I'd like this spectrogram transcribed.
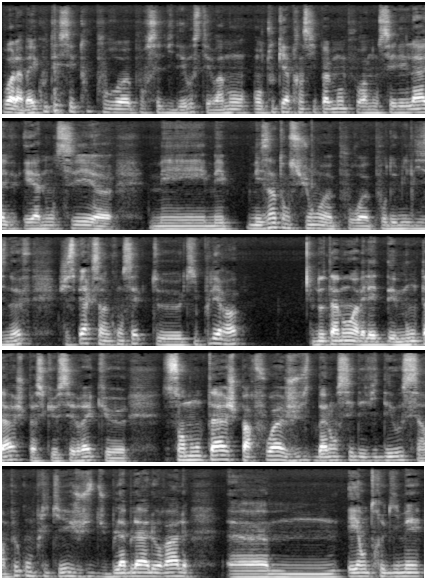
Voilà, bah écoutez, c'est tout pour, euh, pour cette vidéo. C'était vraiment, en tout cas, principalement pour annoncer les lives et annoncer euh, mes, intentions euh, pour, euh, pour 2019. J'espère que c'est un concept qui plaira, notamment avec l'aide des montages, parce que c'est vrai que sans montage, parfois, juste balancer des vidéos, c'est un peu compliqué, juste du blabla à l'oral, et entre guillemets,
